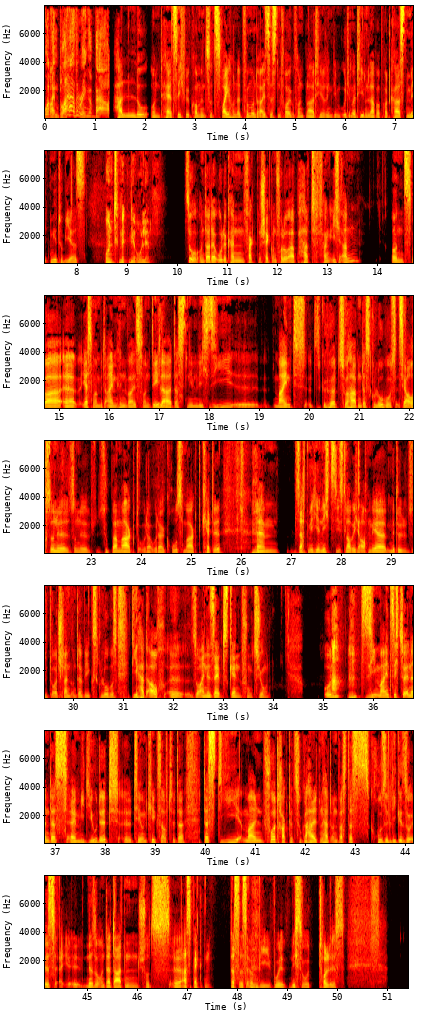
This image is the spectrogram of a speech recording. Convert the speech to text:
what I'm blathering about. Hallo und herzlich willkommen zur 235. Folge von Blathering, dem ultimativen Laber-Podcast mit mir Tobias. Und mit mir Ole. So, und da der Ole keinen Faktencheck und Follow-up hat, fange ich an. Und zwar äh, erstmal mit einem Hinweis von Dela, dass nämlich sie äh, meint, gehört zu haben, dass Globus ist ja auch so eine so eine Supermarkt- oder oder Großmarktkette. Mhm. Ähm, sagt mir hier nichts. Sie ist, glaube ich, auch mehr Mittel-Süddeutschland unterwegs, Globus. Die hat auch äh, so eine Selbstscan-Funktion. Und ah, mhm. sie meint sich zu erinnern, dass äh, Meet Judith, äh, Tee und Keks auf Twitter, dass die mal einen Vortrag dazu gehalten hat und was das Gruselige so ist, äh, äh ne, so unter Datenschutzaspekten, äh, dass das irgendwie mhm. wohl nicht so toll ist.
